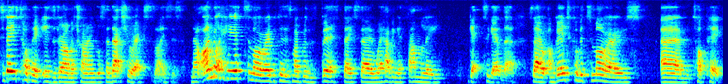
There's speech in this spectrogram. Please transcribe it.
today's topic is the drama triangle, so that's your exercises. Now I'm not here tomorrow because it's my brother's birthday, so we're having a family get together. So I'm going to cover tomorrow's um, topic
